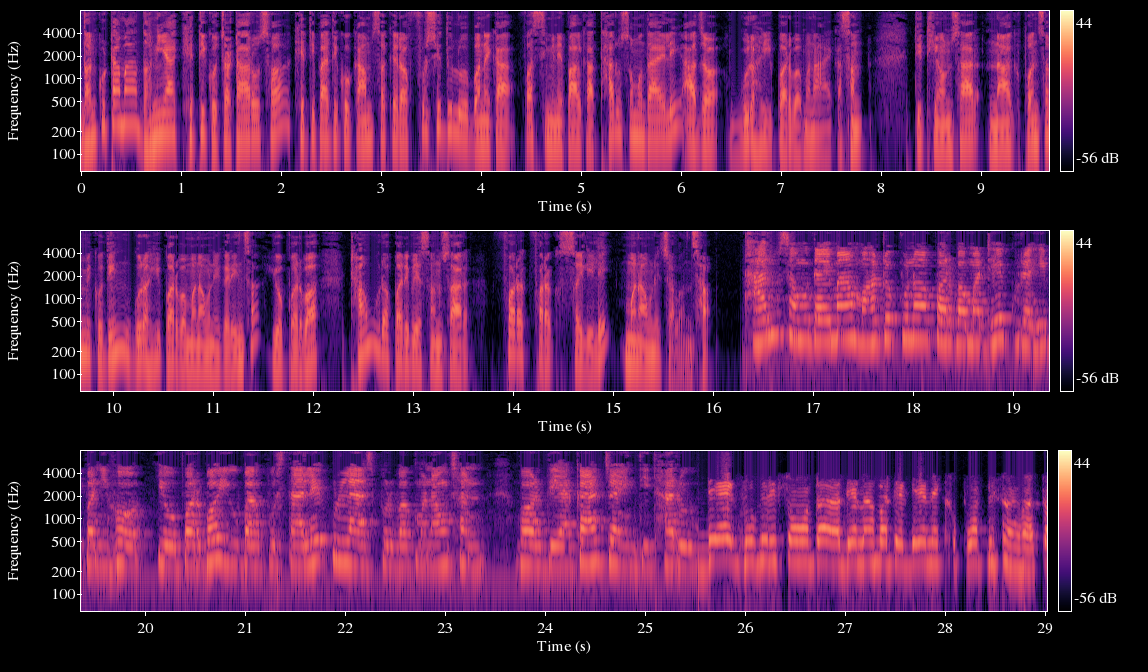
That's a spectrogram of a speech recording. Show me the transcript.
धनकुटामा धनियाँ खेतीको चटारो छ। खेतीपातीको काम सकेर फुर्सिदुलो बनेका पश्चिमी नेपालका थारू समुदायले आज गुरही पर्व मनाएका छन्। तिथि अनुसार नाग पञ्चमीको दिन गुरही पर्व मनाउने गरिन्छ। यो पर्व ठाउँ र परिवेश अनुसार फरक फरक शैलीले मनाउने चलन छ। थारू समुदायमा महत्वपूर्ण पर्व मध्ये गुरही पनि हो। यो पर्व युवा पुस्ताले उल्लासपूर्वक मनाउँछन्। बर्दियाका जयन्ती थारू। दे घुगरी सोट देना बटे देने खपट हस्त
